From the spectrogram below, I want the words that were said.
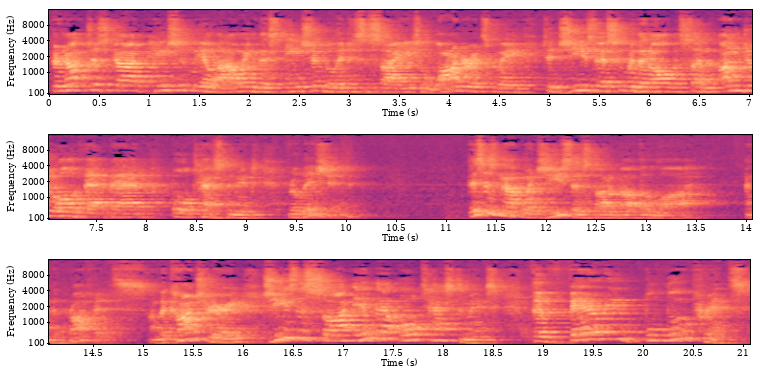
they're not just God patiently allowing this ancient religious society to wander its way to Jesus, who would then all of a sudden undo all of that bad Old Testament religion. This is not what Jesus thought about the law and the prophets. On the contrary, Jesus saw in that Old Testament the very blueprint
